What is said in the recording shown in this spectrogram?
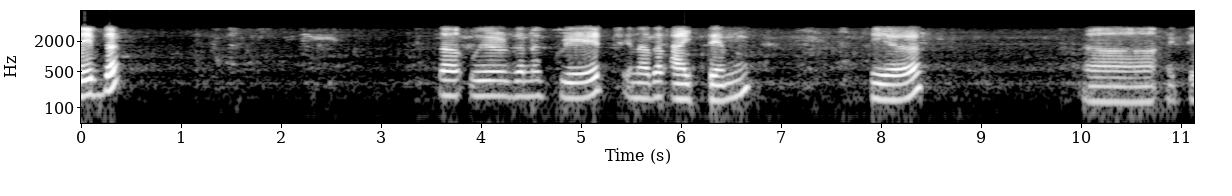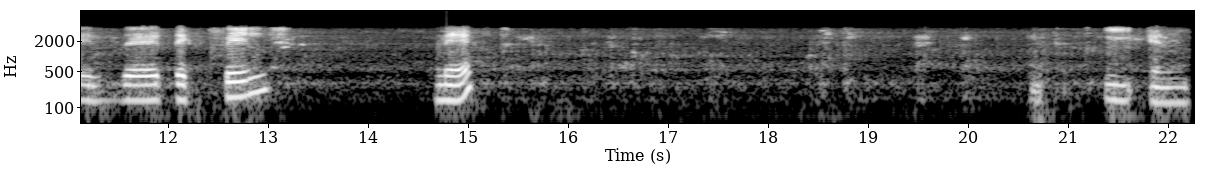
save the. So we're going to create another item here. Uh, it is the text field next ent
